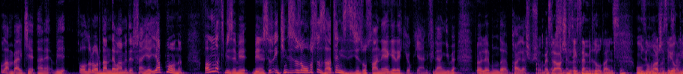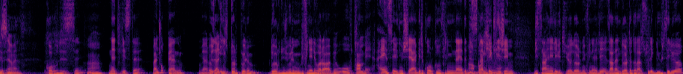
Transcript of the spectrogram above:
Ulan belki hani bir olur oradan devam eder falan. Ya yapma onu. Anlat bize bir birinci sezon. ikinci sezon olursa zaten izleyeceğiz. O sahneye gerek yok yani filan gibi. Böyle bunu da paylaşmış oldum. Mesela Arşiv sinirlendim. 81'de oldu aynısı. Oldu İzledin mu? Arşiv 81'i? Yok izlemedim. Korku dizisi Aha. Netflix'te. Ben çok beğendim. Yani özellikle ilk dört bölüm, dördüncü bölümün bir finali var abi. O tam en sevdiğim şey yani. Bir korku filminden ya da dizisinden bakayım bekleyeceğim bir sahneyle bitiyor dördüncü finali. Zaten dörde kadar sürekli yükseliyor.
